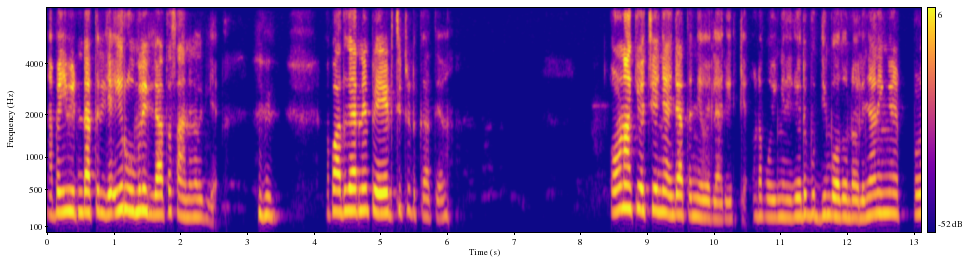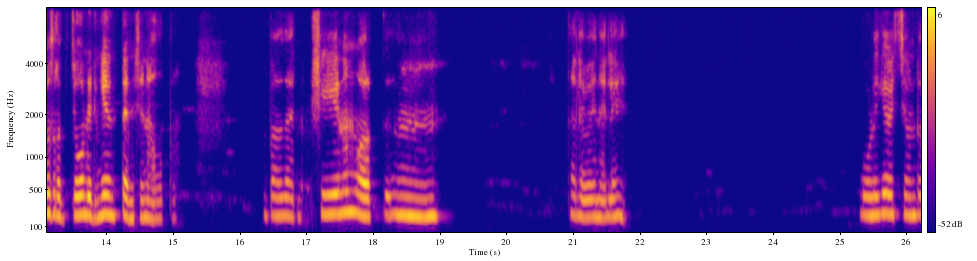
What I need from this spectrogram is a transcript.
അപ്പോൾ ഈ വീടിന്റെ അകത്തില്ല ഈ റൂമിലില്ലാത്ത സാധനങ്ങളില്ല. അപ്പോൾ അത് കാരണം പേടിച്ചിട്ട് എടുക്കാത്ത ഓണാക്കി വെച്ച് കഴിഞ്ഞാൽ അതിന്റെ അകത്ത് തന്നെ എല്ലാവരും ഇരിക്കുക അവിടെ പോയി ഇങ്ങനെ ഒരു ബുദ്ധിയും ബോധം ഉണ്ടാവില്ല. ഞാനിങ്ങനെ എപ്പോഴും ശ്രദ്ധിച്ചുകൊണ്ടിരിക്കും ടെൻഷനാവും അപ്പോൾ അപ്പോൾ അത് കാരണം. ക്ഷീണം ഉറക്ക് തലവേദന അല്ലേ? ഗുളിക വെച്ചുകൊണ്ട്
